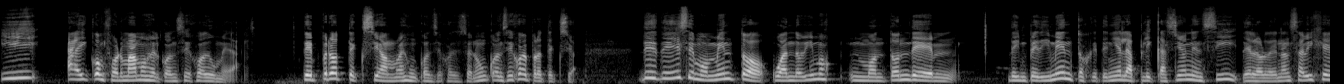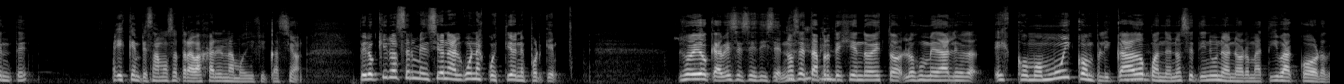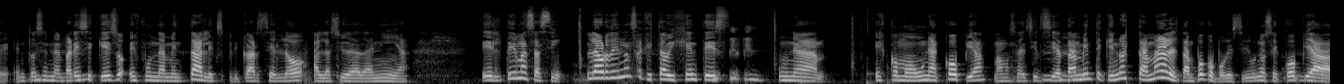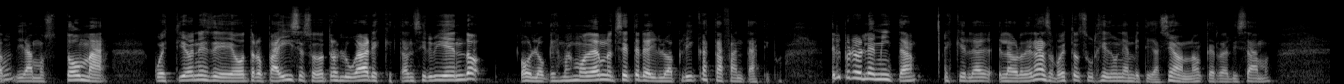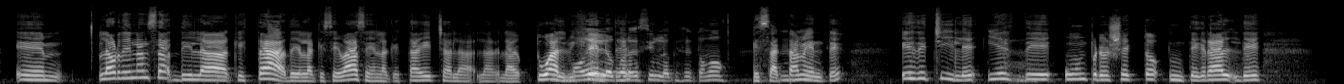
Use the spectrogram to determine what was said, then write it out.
y ahí conformamos el Consejo de Humedales. De protección, no es un consejo asesor, es un consejo de protección. Desde ese momento, cuando vimos un montón de impedimentos que tenía la aplicación en sí de la ordenanza vigente, es que empezamos a trabajar en la modificación. Pero quiero hacer mención a algunas cuestiones porque yo veo que a veces se dice, no se está protegiendo esto, los humedales, es como muy complicado cuando no se tiene una normativa acorde. Entonces me parece que eso es fundamental explicárselo a la ciudadanía. El tema es así, la ordenanza que está vigente es una es como una copia, vamos a decir ciertamente, que no está mal tampoco, porque si uno se copia, digamos, toma cuestiones de otros países o de otros lugares que están sirviendo, o lo que es más moderno, etcétera, y lo aplica, está fantástico. El problemita es que la, la ordenanza, porque esto surge de una investigación ¿no? que realizamos, eh, la ordenanza de la que está, de la que se basa, en la que está hecha la, la, la actual El modelo, vigente, por decirlo, que se tomó. Exactamente. Es de Chile y es de un proyecto integral de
